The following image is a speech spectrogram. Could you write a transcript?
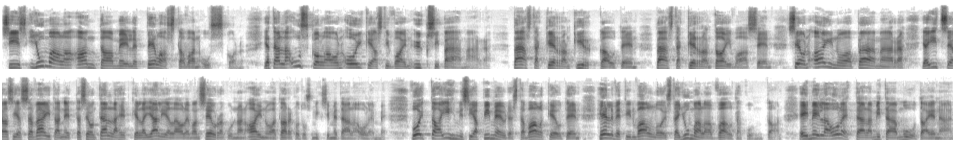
Siis Jumala antaa meille pelastavan uskon. Ja tällä uskolla on oikeasti vain yksi päämäärä päästä kerran kirkkauteen, päästä kerran taivaaseen. Se on ainoa päämäärä ja itse asiassa väitän, että se on tällä hetkellä jäljellä olevan seurakunnan ainoa tarkoitus, miksi me täällä olemme. Voittaa ihmisiä pimeydestä valkeuteen, helvetin valloista Jumalan valtakuntaan. Ei meillä ole täällä mitään muuta enää.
